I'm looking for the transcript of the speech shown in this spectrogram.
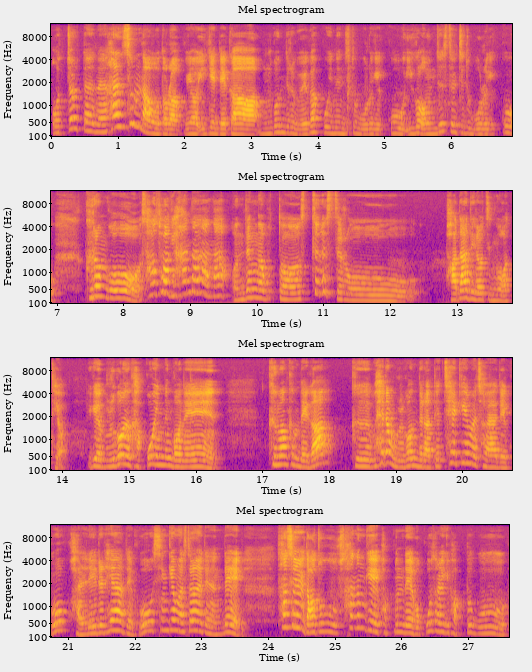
어쩔 때는 한숨 나오더라고요. 이게 내가 물건들을 왜 갖고 있는지도 모르겠고 이걸 언제 쓸지도 모르겠고 그런 거 사소하게 하나하나 언젠가부터 스트레스로 받아들여진 것 같아요. 이게 물건을 갖고 있는 거는 그만큼 내가 그 해당 물건들한테 책임을 져야 되고 관리를 해야 되고 신경을 써야 되는데 사실 나도 사는 게 바쁜데 먹고 살기 바쁘고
